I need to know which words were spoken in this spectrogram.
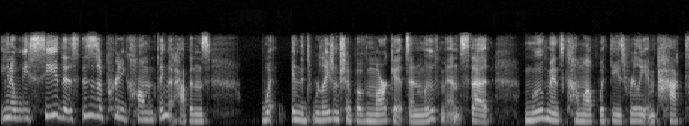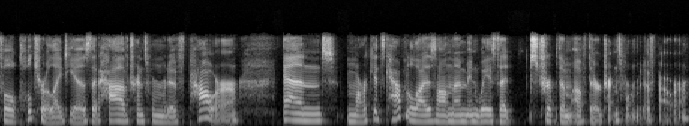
you know, we see this. This is a pretty common thing that happens in the relationship of markets and movements that movements come up with these really impactful cultural ideas that have transformative power and markets capitalize on them in ways that strip them of their transformative power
